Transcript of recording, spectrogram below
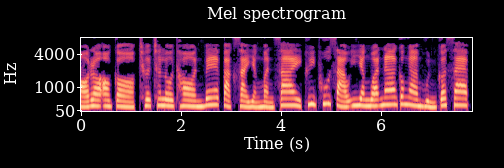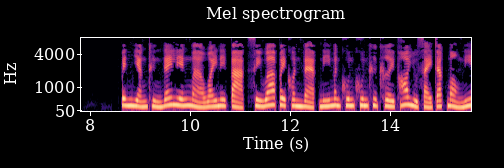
อรออกอเชิดชโลธรเบ้ปากใส่อย่างหมั่นไส้พี่ผู้สาวอียังวะหน้าก็งามหุ่นก็แซบ เป็นอย่างถึงได้เลี้ยงหมาไว้ในปาก สิว่าไปคนแบบนี้มันคุ้นๆคือเคยพ่ออยู่ใส่จักหม่องนี่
